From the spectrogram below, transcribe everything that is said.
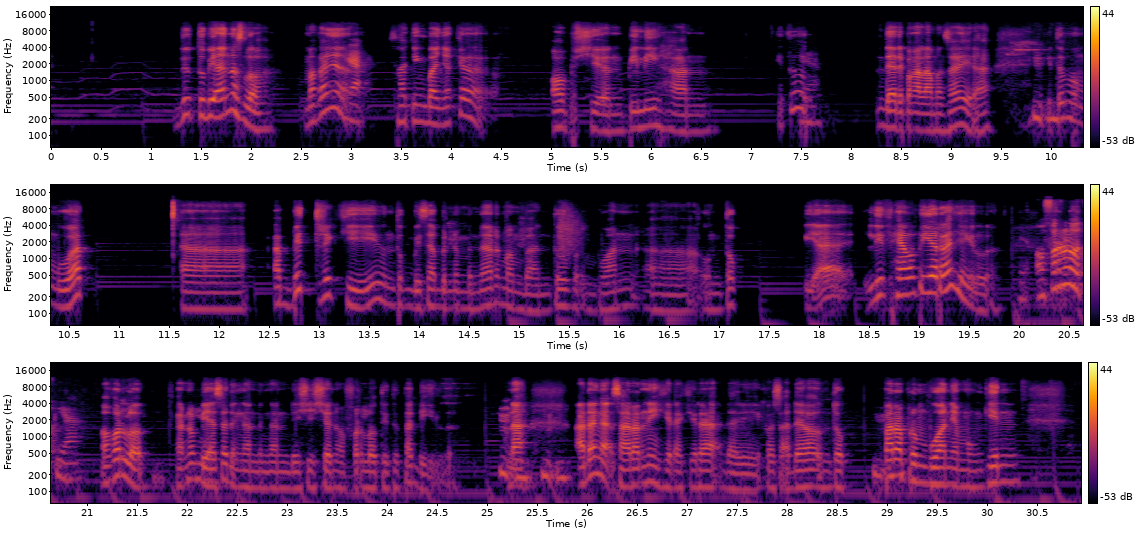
itu to be honest loh. Makanya Iya. saking banyaknya option pilihan itu Iya. dari pengalaman saya ya, itu membuat eh, a bit tricky untuk bisa benar-benar membantu perempuan eh, untuk ya live healthier aja gitu loh. Overload ya. Overload karena Iya. biasa dengan dengan decision overload itu tadi gitu. Mm-mm, Nah, mm-mm, Ada nggak saran nih kira-kira dari Coach Adele untuk mm-mm. para perempuan yang mungkin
